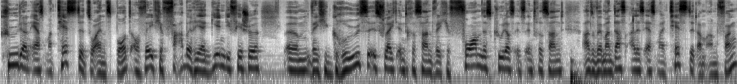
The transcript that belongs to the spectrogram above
Ködern erstmal testet, so einen Spot, auf welche Farbe reagieren die Fische, ähm, welche Größe ist vielleicht interessant, welche Form des Köders ist interessant. Also wenn man das alles erstmal testet am Anfang,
